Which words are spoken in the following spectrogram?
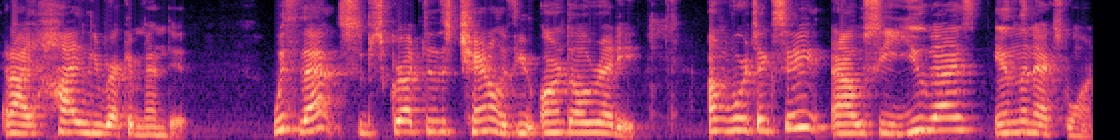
and I highly recommend it. With that, subscribe to this channel if you aren't already. I'm Vortex City, and I will see you guys in the next one.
